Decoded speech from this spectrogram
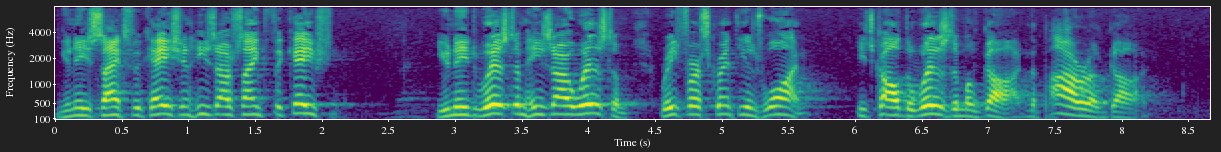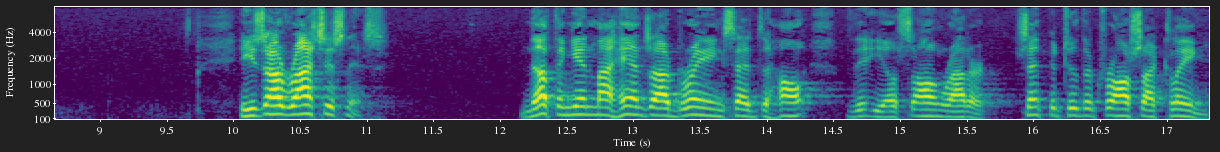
You need sanctification, He's our sanctification. You need wisdom, He's our wisdom. Read 1 Corinthians 1. He's called the wisdom of God, the power of God. He's our righteousness. Nothing in my hands I bring, said the, you know, songwriter. Simply to the cross I cling.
